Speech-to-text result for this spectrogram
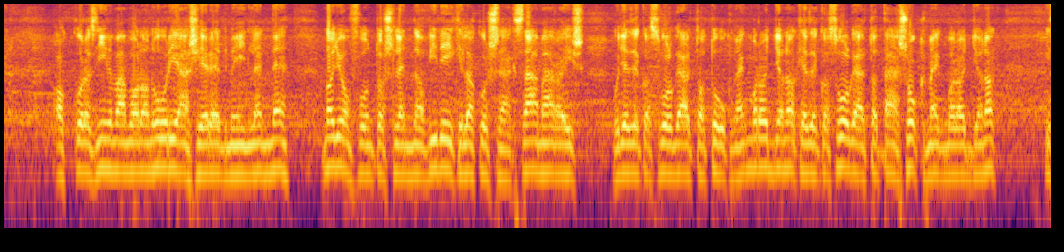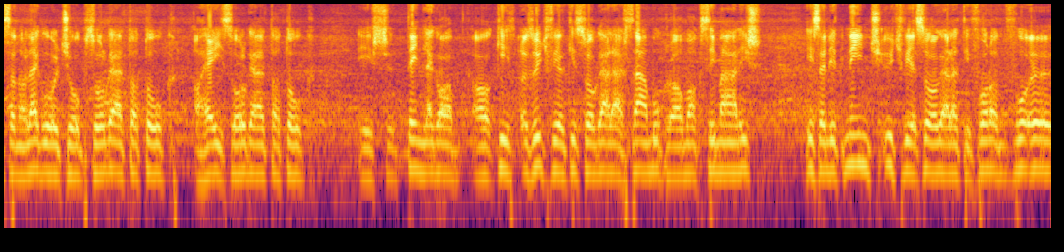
akkor az nyilvánvalóan óriási eredmény lenne. Nagyon fontos lenne a vidéki lakosság számára is, hogy ezek a szolgáltatók megmaradjanak, ezek a szolgáltatások megmaradjanak, hiszen a legolcsóbb szolgáltatók, a helyi szolgáltatók, és tényleg a, a, az ügyfél kiszolgálás számukra a maximális, hiszen itt nincs ügyfélszolgálati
